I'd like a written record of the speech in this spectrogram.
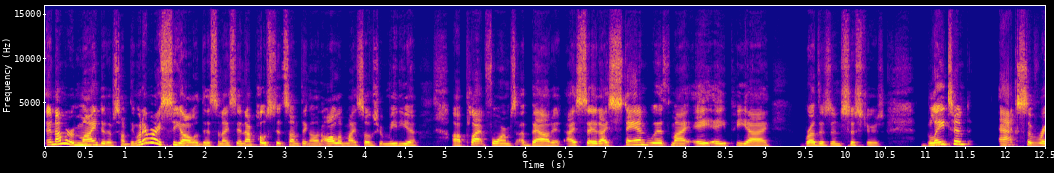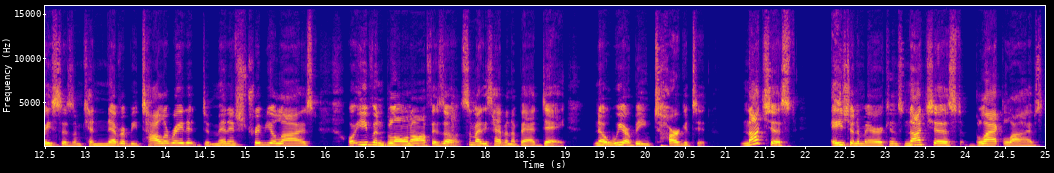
and I'm reminded of something. Whenever I see all of this, and I said, I posted something on all of my social media uh, platforms about it. I said, I stand with my AAPI brothers and sisters. Blatant acts of racism can never be tolerated, diminished, trivialized, or even blown off as oh, somebody's having a bad day. No, we are being targeted. Not just Asian Americans, not just Black lives,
